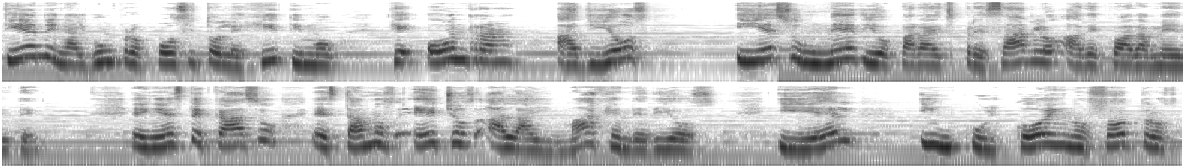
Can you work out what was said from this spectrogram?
tienen algún propósito legítimo que honra a Dios y es un medio para expresarlo adecuadamente. En este caso, estamos hechos a la imagen de Dios y Él inculcó en nosotros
